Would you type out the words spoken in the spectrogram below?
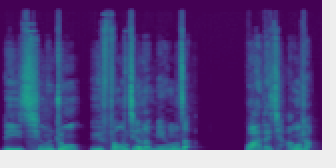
李清忠与方静的名字，挂在墙上，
